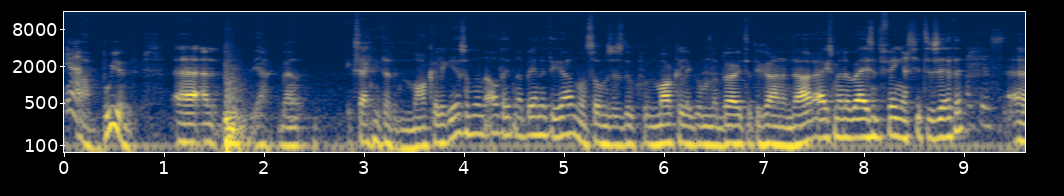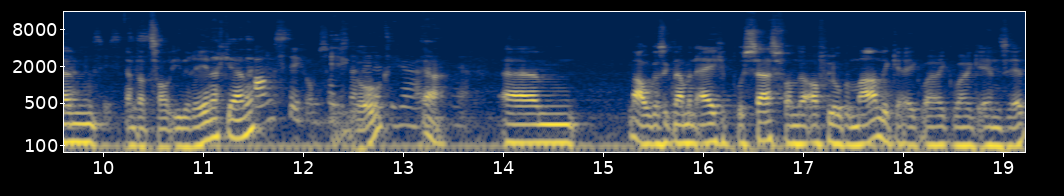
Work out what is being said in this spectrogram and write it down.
Ja. Ah, boeiend. Eh, en ja, ik, ben, ik zeg niet dat het makkelijk is om dan altijd naar binnen te gaan. Want soms is het ook gewoon makkelijk om naar buiten te gaan en daar ergens met een wijzend vingertje te zitten. Is, ja, Ehm, precies. Het en dat is zal iedereen herkennen. angstig om soms Ik naar binnen ook. te gaan. Ja. Ehm, maar ook als ik naar mijn eigen proces van de afgelopen maanden kijk, waar ik, waar ik in zit,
